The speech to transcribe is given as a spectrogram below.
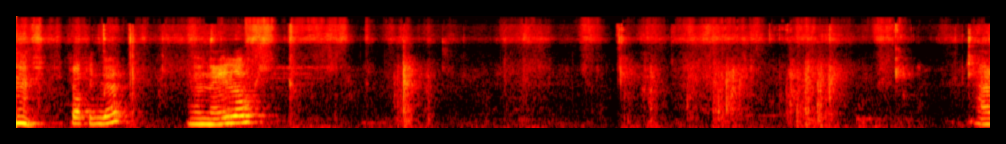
રે હમ ચોકી દે હું નહીં લઉં આ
